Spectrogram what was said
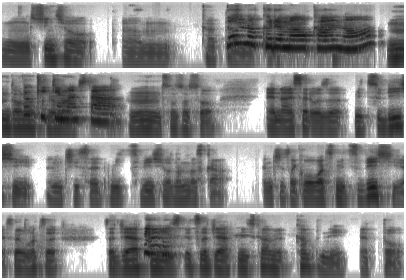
うん、新車を、うん、買ったどんな車を買うのうん、どとの聞きました。うん、そうそうそう。And I said it was a Mitsubishi. And she said, Mitsubishi は何ですか And she's like, well, what's Mitsubishi? I said, what's a, it's a Japanese, it's a Japanese com- company. えっと、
